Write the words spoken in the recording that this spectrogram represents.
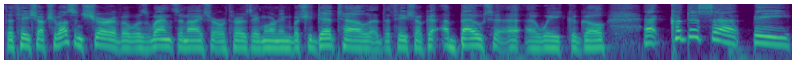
the Taoiseach she wasn't sure if it was Wednesday night or Thursday morning, but she did tell the Taoiseach about a, a week ago. Uh, could this be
